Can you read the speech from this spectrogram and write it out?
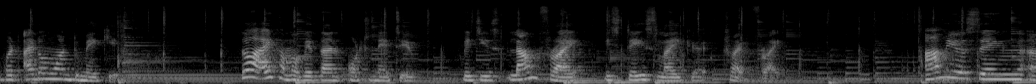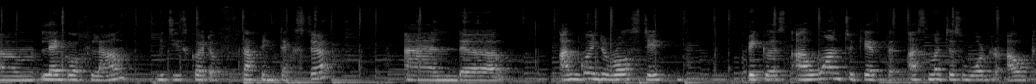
but I don't want to make it. So I come up with an alternative, which is lamb fry, which tastes like a tripe fry. I'm using um, leg of lamb, which is quite of tough in texture, and uh, I'm going to roast it because I want to get the, as much as water out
